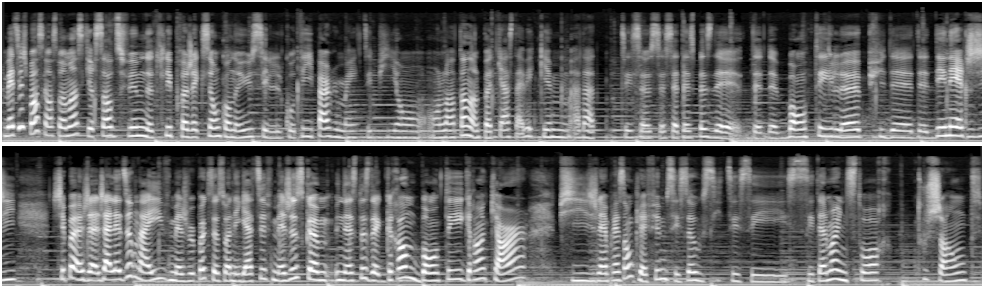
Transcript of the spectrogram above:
Mais tu sais, je pense qu'en ce moment, ce qui ressort du film, de toutes les projections qu'on a eues, c'est le côté hyper humain. Puis on, on l'entend dans le podcast avec Kim à date. ce- ce- cette espèce de, de, de bonté, là, puis de- de- d'énergie. je sais pas, j'a- j'allais dire naïve, mais je veux pas que ce soit négatif, mais juste comme une espèce de grande bonté, grand cœur. Puis j'ai l'impression que le film, c'est ça aussi. c'est tellement une histoire touchante,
